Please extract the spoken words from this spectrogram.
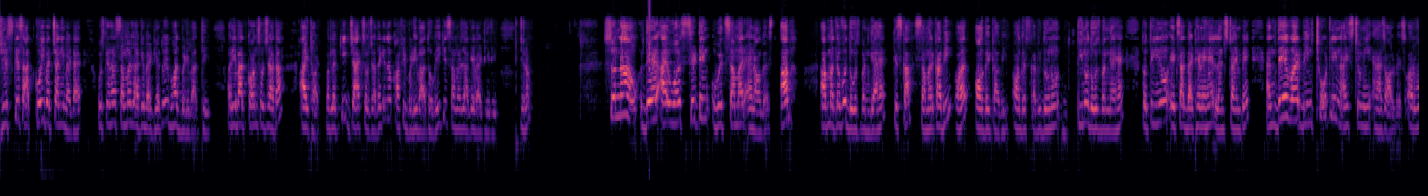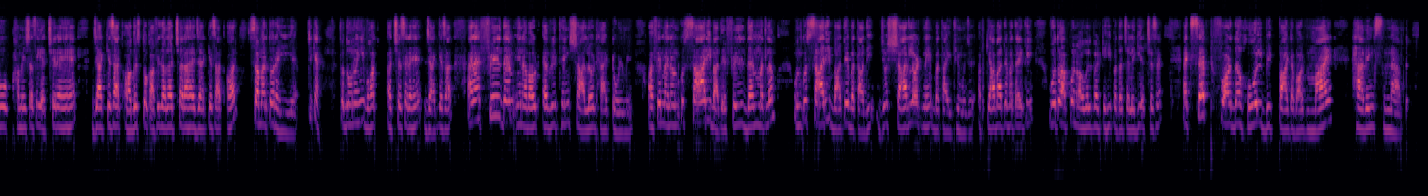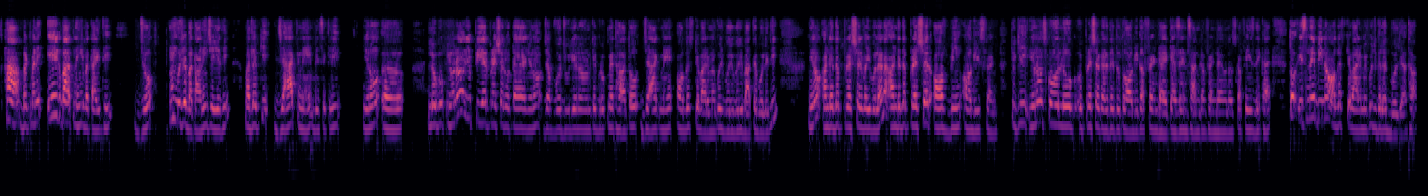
जिसके साथ कोई बच्चा नहीं बैठा है, उसके साथ समर जाके बैठी है तो ये बहुत बड़ी बात थी। और ये बात कौन सोच रहा था? आई थॉट मतलब कि जैक सोच रहा था कि तो काफ़ी बड़ी बात हो गई कि समर जाके बैठी थी you know so now there I was sitting with Summer and August अब अब मतलब वो दोस्त बन गया है किसका? समर का भी और ऑगस्ट का भी, ऑगस्ट का भी। दोनों, तीनों दोस्त बन गए हैं। तो तीनों एक साथ बैठे हुए हैं लंच टाइम पे and they were being totally nice to me as always और वो हमेशा से ही अच्छे रहे हैं। जैक के साथ ऑगस्ट तो काफ़ी ज़्यादा अच्छा रहा है जैक के साथ और समर तो रही है ठीक है? तो दोनों ही बहुत अच्छे से रहे जैक के साथ and I filled them in about everything Charlotte had told me और फिर मैंने उनको सारी बातें फिल देम मतलब उनको सारी बातें बता दी जो शार्लोट ने बताई थी मुझे। अब क्या बातें बताई थी वो तो आपको नॉवल पढ़ के ही पता चलेगी अच्छे से। Except for the whole big part about my having snapped हाँ बट मैंने एक बात नहीं बताई थी जो मुझे बतानी चाहिए थी। मतलब कि जैक ने बेसिकली यू नो लोगों यू नो ये पीयर प्रेशर होता है यू you नो know, जब वो जूलियन और उनके ग्रुप में था तो जैक ने ऑगस्ट के बारे में कुछ बुरी बुरी बातें बोली थी। You know under the pressure वही बोला ना under the pressure of being Auggie's friend क्योंकि यू you नो know, उसको लोग प्रेशर करते थे तो ऑगी का फ्रेंड है कैसे इंसान का फ्रेंड है? मतलब उसका फेस देखा है। तो इसने भी ना ऑगस्ट के बारे में कुछ गलत बोल दिया था।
